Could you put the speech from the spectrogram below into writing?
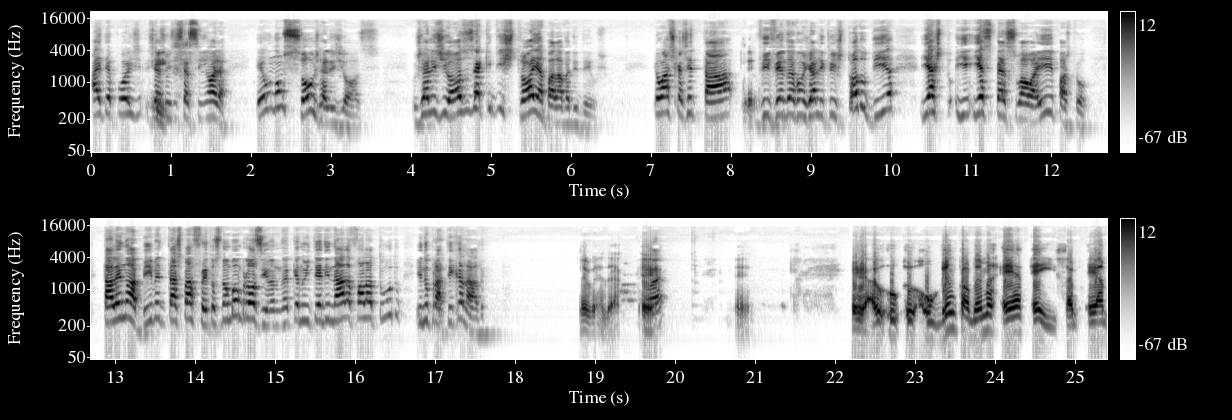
Aí depois Jesus Isso. disse assim: Olha, eu não sou os religiosos. Os religiosos é que destroem a palavra de Deus. Eu acho que a gente está é. vivendo o evangelho de Cristo todo dia e, e, e esse pessoal aí, pastor, tá lendo a Bíblia de trás para frente, ou senão bambrosiano, né? Porque não entende nada, fala tudo e não pratica nada. É verdade. É. Não é? é. É o, o, o, grande problema é, é isso, sabe? É a,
